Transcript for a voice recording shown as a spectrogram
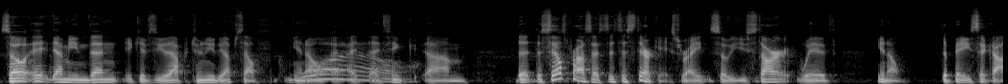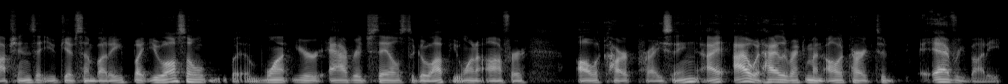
So it, I mean, then it gives you the opportunity to upsell. You know, I, I- I think um, the the sales process it's a staircase, right? So you start with you know the basic options that you give somebody, but you also uh, want your average sales to go up. You want to offer a la carte pricing. I I would highly recommend a la carte to everybody.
